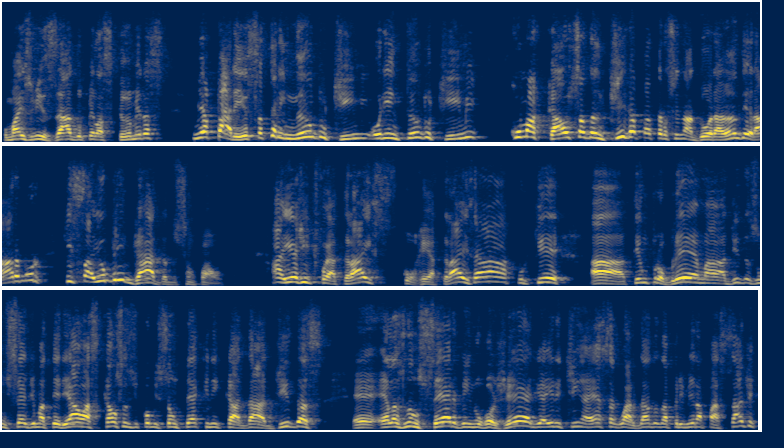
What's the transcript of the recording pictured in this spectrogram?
o mais visado pelas câmeras, me apareça treinando o time, orientando o time com uma calça da antiga patrocinadora Under Armour, que saiu brigada do São Paulo. Aí a gente foi atrás, correr atrás, ah, porque ah, tem um problema, a Adidas não cede material, as calças de comissão técnica da Adidas, é, elas não servem no Rogério, aí ele tinha essa guardada da primeira passagem.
